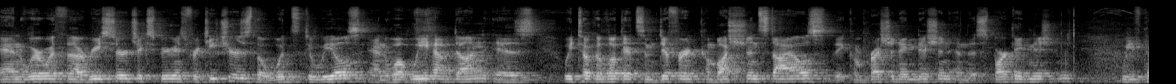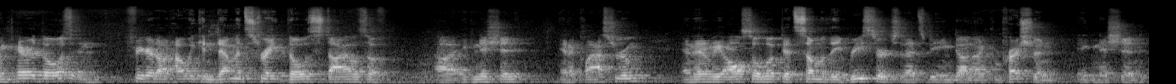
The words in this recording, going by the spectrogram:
and we're with uh, Research Experience for Teachers, the Woods to Wheels. And what we have done is we took a look at some different combustion styles, the compression ignition and the spark ignition. We've compared those and figured out how we can demonstrate those styles of uh, ignition in a classroom. And then we also looked at some of the research that's being done on compression ignition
